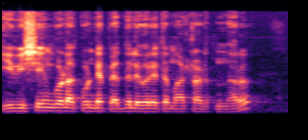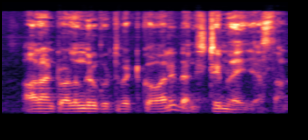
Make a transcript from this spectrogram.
ఈ విషయం కూడా కొండే పెద్దలు ఎవరైతే మాట్లాడుతున్నారో అలాంటి వాళ్ళందరూ గుర్తుపెట్టుకోవాలి. దాన్ని స్ట్రీమ్లైన్ చేస్తాను.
